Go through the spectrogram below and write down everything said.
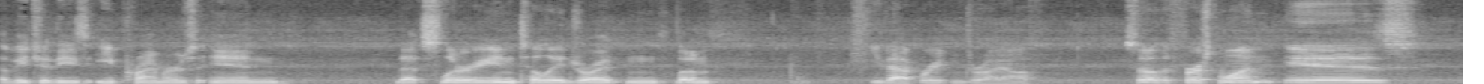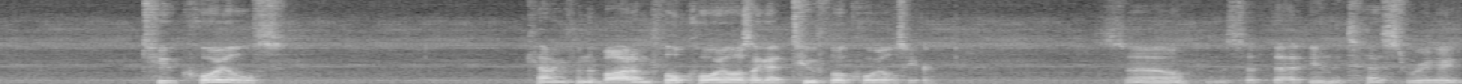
of each of these e-primers in that slurry until they dry it and let them evaporate and dry off. So the first one is two coils. Counting from the bottom full coils I got two full coils here. So I'm going to set that in the test rig.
